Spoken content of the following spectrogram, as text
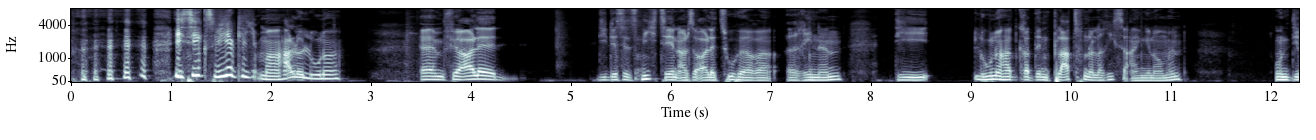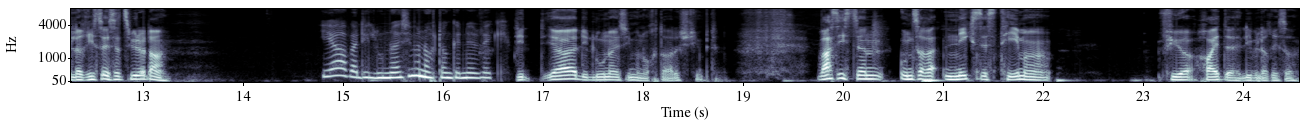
ich sieh's wirklich mal. Hallo Luna. Ähm, für alle, die das jetzt nicht sehen, also alle Zuhörerinnen, die Luna hat gerade den Platz von der Larissa eingenommen. Und die Larissa ist jetzt wieder da. Ja, aber die Luna ist immer noch dann nicht weg. Die, ja, die Luna ist immer noch da, das stimmt. Was ist denn unser nächstes Thema für heute, liebe Larissa?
